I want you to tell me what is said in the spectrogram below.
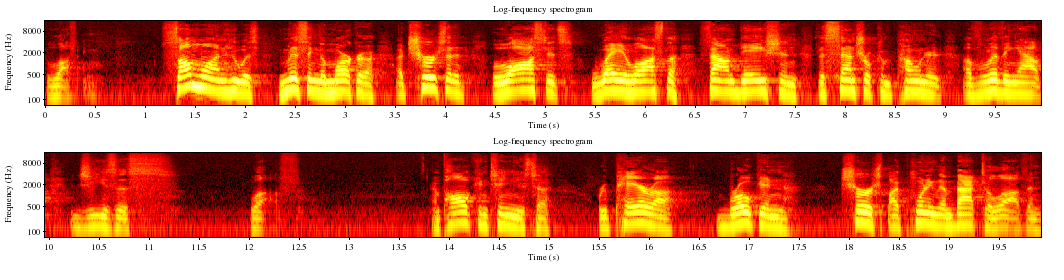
loving. Someone who was missing the mark, or a church that had lost its way, lost the foundation, the central component of living out Jesus' love. And Paul continues to repair a broken church by pointing them back to love. And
